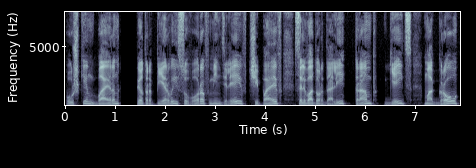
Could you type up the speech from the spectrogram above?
Пушкин, Байрон, Петр I, Суворов, Менделеев, Чапаев, Сальвадор Дали, Трамп, Гейтс, МакГроу,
